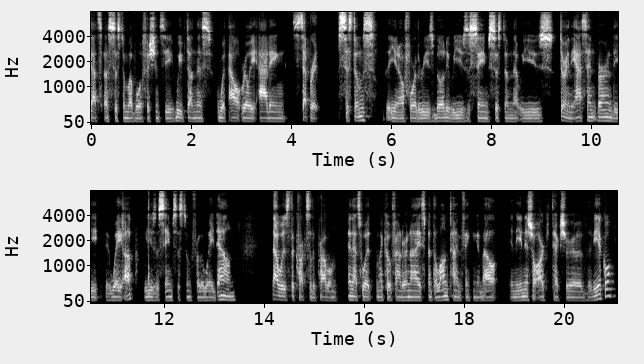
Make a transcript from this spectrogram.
that's a system level efficiency. We've done this without really adding separate systems, you know, for the reusability. We use the same system that we use during the ascent burn, the, the way up. We use the same system for the way down. That was the crux of the problem. And that's what my co-founder and I spent a long time thinking about in the initial architecture of the vehicle.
